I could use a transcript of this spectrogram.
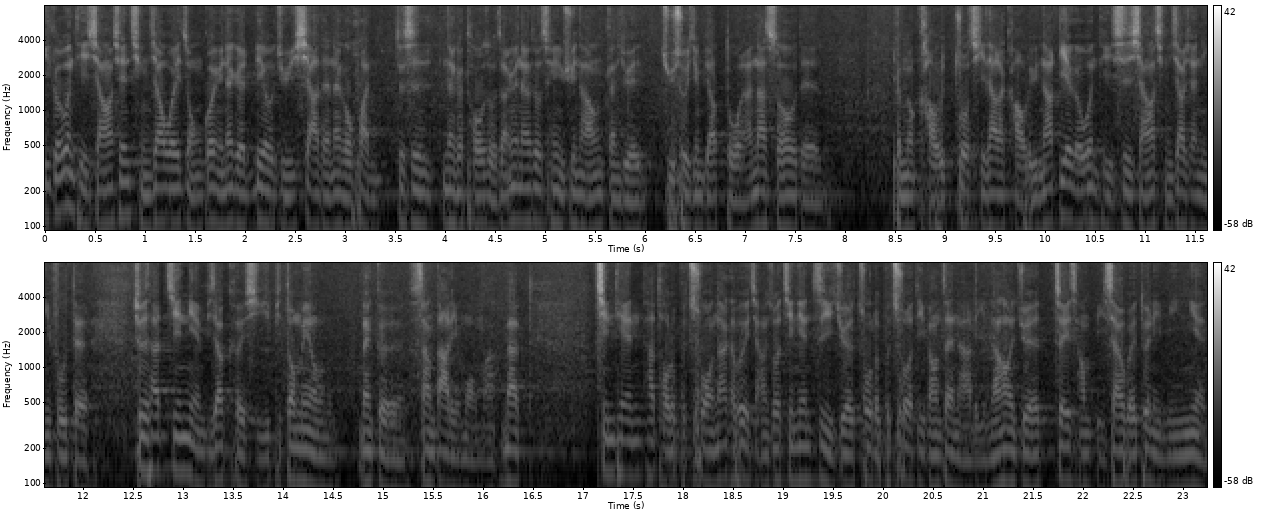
一个问题想要先请教魏总，关于那个六局下的那个换，就是那个投手这样，因为那个时候陈宇勋好像感觉局数已经比较多了，那时候的有没有考做其他的考虑？那第二个问题是想要请教一下尼福德，就是他今年比较可惜都没有那个上大联盟嘛，那今天他投的不错，那可不可以讲说今天自己觉得做的不错的地方在哪里？然后觉得这一场比赛会不会对你明年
